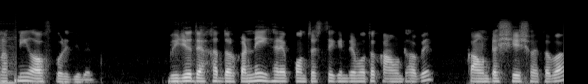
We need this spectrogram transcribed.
এখন আপনি অফ করে দিবেন। ভিডিও দেখার দরকার নেই, এখানে পঞ্চাশ সেকেন্ডের মতো কাউন্ট হবে। কাউন্টটা শেষ হয়তো বা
